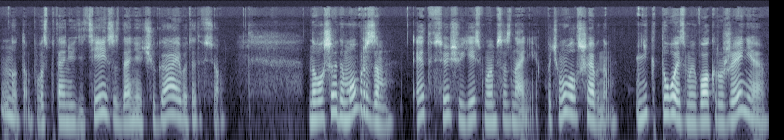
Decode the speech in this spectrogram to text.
ну, там, по воспитанию детей, созданию очага и вот это все. Но волшебным образом это все еще есть в моем сознании. Почему волшебным? Никто из моего окружения,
